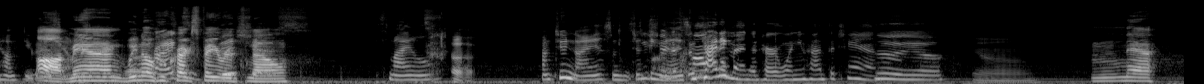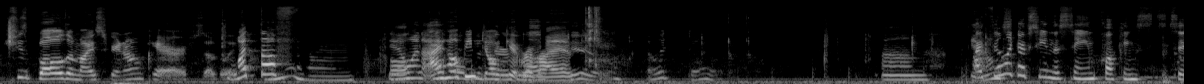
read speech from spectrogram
hunked you guys. Aw, down. man, we know who Krag's Krag's favorites now. Smile. Uh, I'm too nice. I'm just you being should have nice. I'm trying to. complimented her when you had the chance. Oh, yeah. yeah. Nah. She's bald on my screen. I don't care. She's ugly. What the? F- Um, You know what? I hope you don't get revived. too. No, I don't. um. Yeah, I feel like I've seen the same fucking six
